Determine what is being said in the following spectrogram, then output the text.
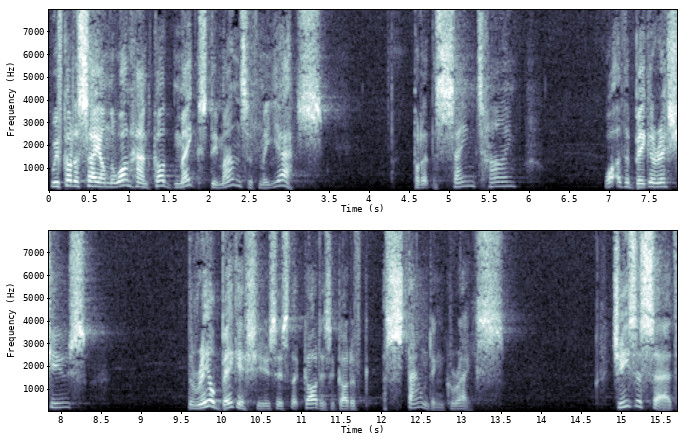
We've got to say, on the one hand, God makes demands of me, yes. But at the same time, what are the bigger issues? The real big issues is that God is a God of astounding grace. Jesus said,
